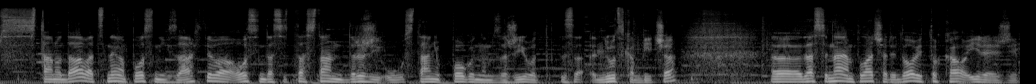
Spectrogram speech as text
stanodavac nema posebnih zahtjeva osim da se ta stan drži u stanju pogodnom za život za ljudska bića. e, da se najam plaća redovito kao i režije.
